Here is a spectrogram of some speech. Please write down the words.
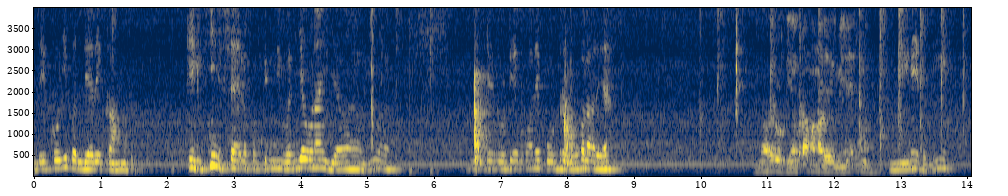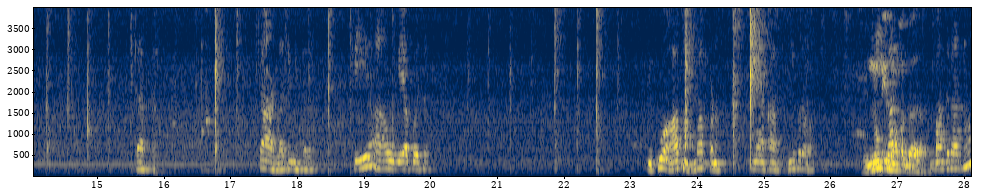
ਦੇਖੋ ਜੀ ਬੰਦਿਆਂ ਦੇ ਕੰਮ। ਕਿੰਨੀ ਸੈਲਫ ਕਿੰਨੀ ਵਧੀਆ ਬਣਾਈ ਆ। ਵਾਹ ਰੋਟੀ ਰੋਟੀਆਂ ਪਕਾਉਂਦੇ ਪਾਊਡਰ ਬਹੁਤ ਖਲਾ ਰਿਹਾ। ਨਾਲ ਰੋਟੀਆਂ ਬਣਾਵਾਂ ਨਾਲੇ ਮਿਹਨੇ ਹੁਣ ਮੀਨੇ ਥੋੜੀ ਚੱਕ। ਝਾੜ ਲਾ ਚੰਗੀ ਤਰ੍ਹਾਂ। ਕੀ ਆ ਹੋ ਗਿਆ ਕੁਛ। ਦੇਖੋ ਆ ਸਾਂਭ ਆਪਣਾ। ਮੈਂ ਕਰਦੀ ਹਾਂ ਭਰਾਵਾ ਇਹਨੂੰ ਵੀ ਠੀਕ ਆ। ਹੋਣ ਲੱਗਾ ਆ ਬੰਦ ਕਰ ਦਵਾਂ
